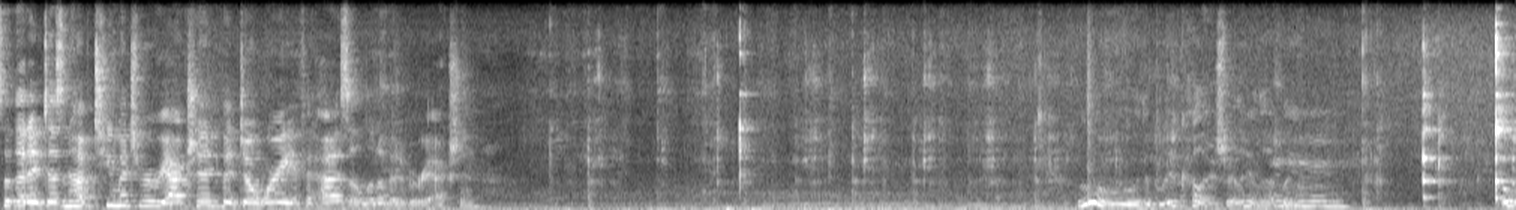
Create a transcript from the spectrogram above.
so that it doesn't have too much of a reaction, but don't worry if it has a little bit of a reaction. Ooh, the blue color is really lovely. Mm -hmm. Oh,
